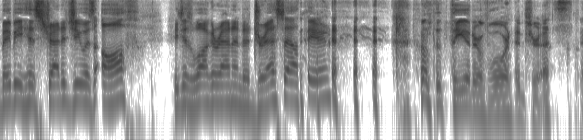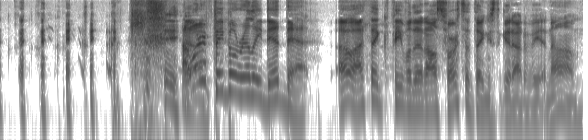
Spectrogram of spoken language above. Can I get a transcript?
maybe his strategy was off. He just walk around in a dress out there. the theater of war in a dress. I wonder if people really did that. Oh, I think people did all sorts of things to get out of Vietnam.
